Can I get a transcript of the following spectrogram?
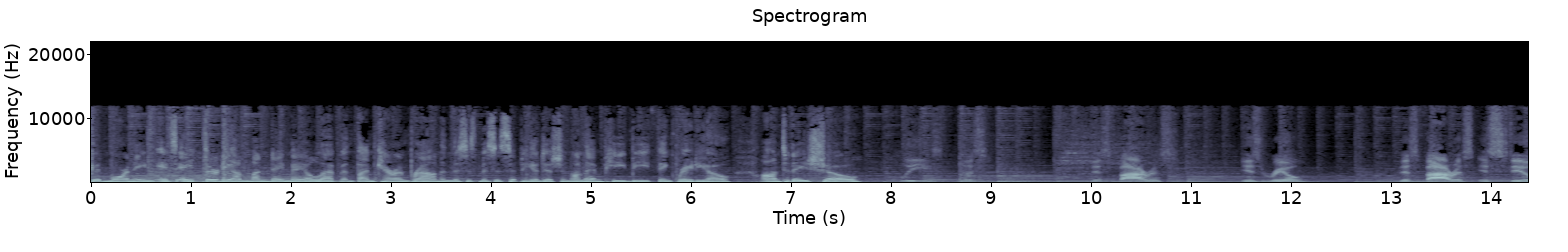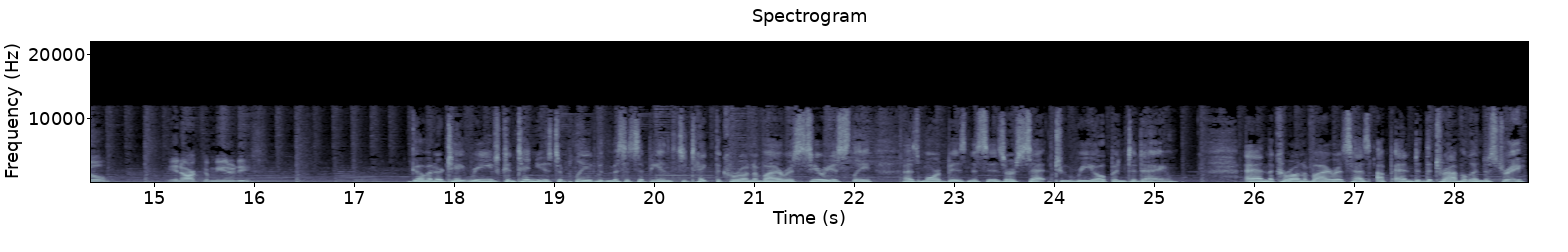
Good morning. It's 8:30 on Monday, May 11th. I'm Karen Brown and this is Mississippi Edition on MPB Think Radio. On today's show, please listen. This virus is real. This virus is still in our communities. Governor Tate Reeves continues to plead with Mississippians to take the coronavirus seriously as more businesses are set to reopen today. And the coronavirus has upended the travel industry.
